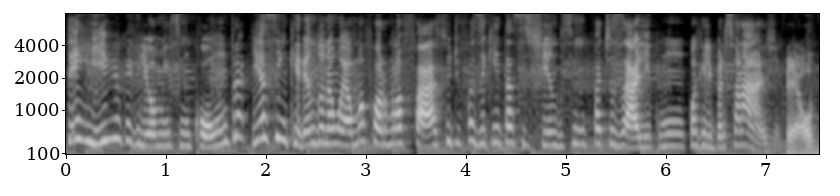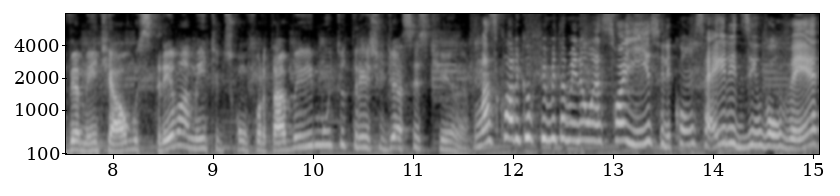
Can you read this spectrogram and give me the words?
terrível que aquele homem se encontra e assim, querendo ou não, é uma fórmula fácil de fazer quem tá assistindo simpatizar ali com, com aquele personagem. É, obviamente é algo extremamente desconfortável e muito triste de assistir, né? Mas claro que o filme também não é só isso, ele consegue desenvolver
